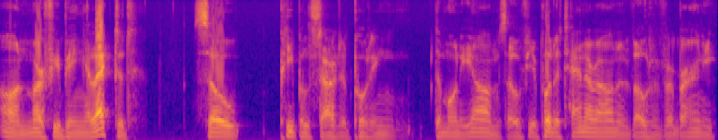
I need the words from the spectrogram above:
on Murphy being elected. So people started putting the money on. So if you put a tenner on and voted for Bernie,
